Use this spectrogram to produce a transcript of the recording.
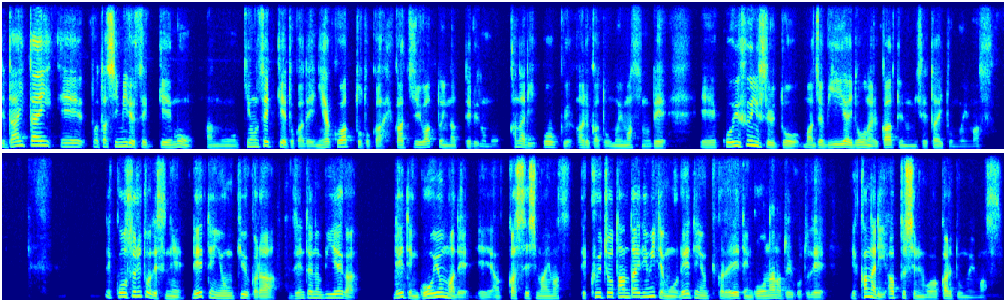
で大体、えー、私見る設計もあの基本設計とかで200ワットとか180ワットになっているのもかなり多くあるかと思いますので、えー、こういうふうにすると、まあ、じゃあ BEI どうなるかというのを見せたいと思います。でこうするとですね、0.49から全体の BA が0.54まで、悪化してしまいます。で空調単体で見ても0.49から0.57ということで、かなりアップしているのが分かると思います。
